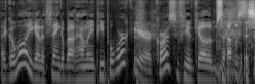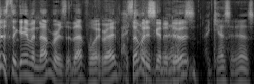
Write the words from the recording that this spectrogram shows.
They go, well, you got to think about how many people work here. Of course, if you kill themselves, It's just a game of numbers at that point, right? I Somebody's going to do it. I guess it is.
